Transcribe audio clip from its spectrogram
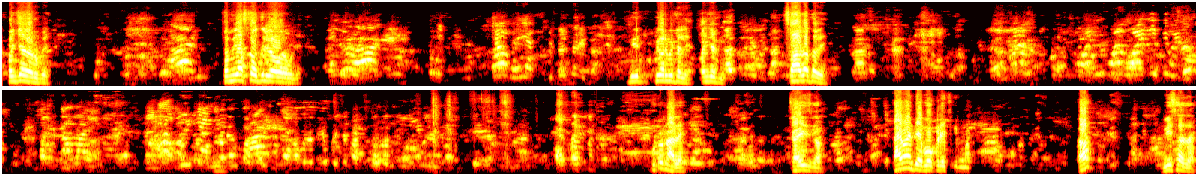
पंचवीस हजार रुपये. कमी जास्त होतील व्यवहारामध्ये. प्युअर बिटल आहे पंजाबी. सहा जात हवे. कुठून आले? चाळीस गाव काय म्हणते बोकड्याची किंमत? हा? वीस हजार.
